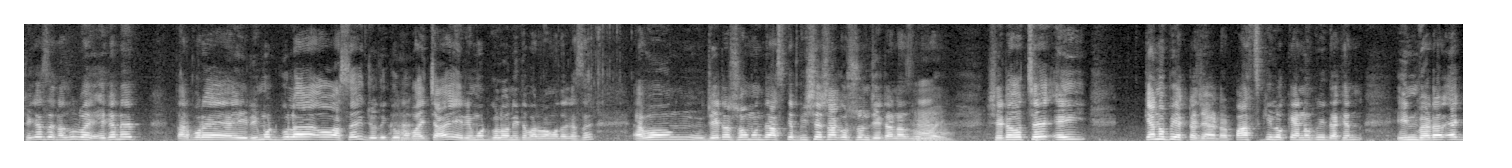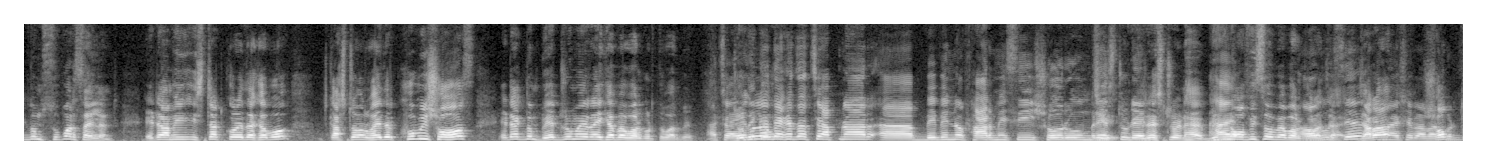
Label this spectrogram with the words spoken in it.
ঠিক আছে নাজমুল ভাই? এখানে তারপরে এই রিমোট গুলাও আছে যদি কোনো হ্যাঁ। ভাই চায় এই রিমোটগুলো নিতে পারব আমাদের কাছে। এবং যেটা সম্বন্ধে আজকে বিশেষ আকর্ষণ যেটা নাজমুল হ্যাঁ, ভাই সেটা হচ্ছে এই ক্যানোপি একটা জেনারেটর পাঁচ কিলো ক্যানোপি দেখেন ইনভার্টার একদম সুপার সাইলেন্ট এটা আমি স্টার্ট করে দেখাবো। কাস্টমার ভাইদের খুবই সহজ এটা একদম বেডরুমে রেখা ব্যবহার করতে পারবে। আচ্ছা এগুলো দেখা যাচ্ছে আপনার বিভিন্ন ফার্মেসি শোরুম রেস্টুরেন্ট রেস্টুরেন্ট হ্যাঁ বিভিন্ন হ্যাঁ, অফিসেও ব্যবহার করা যায়। যারা শব্দ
